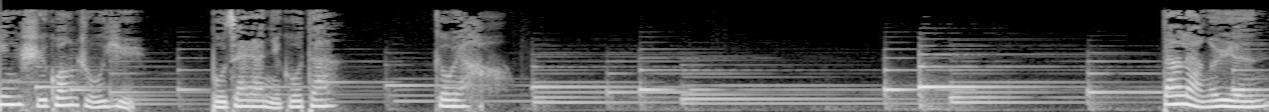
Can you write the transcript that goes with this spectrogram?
听时光煮雨，不再让你孤单。各位好。当两个人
